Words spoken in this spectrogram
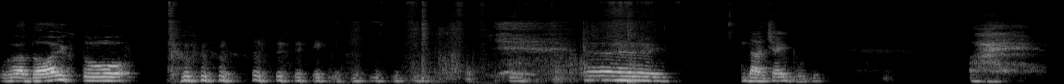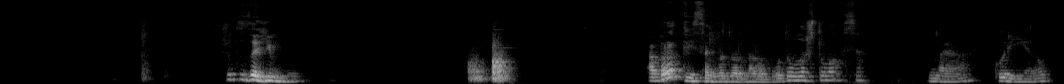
Гадай, хто. Да, чай буду. Що це за гімно? А брат твій Сальвадор на роботу влаштувався. Да, кур'єром.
